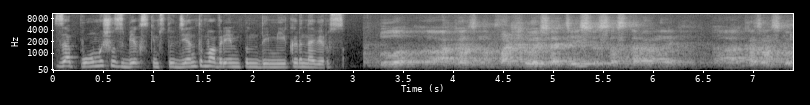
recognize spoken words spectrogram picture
за помощь узбекским студентам во время пандемии коронавируса. Было э, оказано большое содействие со стороны э, Казанского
